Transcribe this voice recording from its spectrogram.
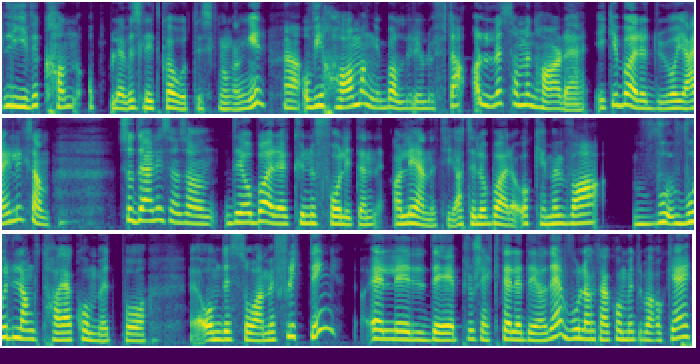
livet kan oppleves litt kaotisk noen ganger. Ja. Og vi har mange baller i lufta. Alle sammen har det. Ikke bare du og jeg, liksom. Så det er liksom sånn Det å bare kunne få litt den alenetida til å bare Ok, men hva Hvor, hvor langt har jeg kommet på eh, Om det så er med flytting eller det prosjektet eller det og det. Hvor langt har jeg kommet? Bare, ok,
